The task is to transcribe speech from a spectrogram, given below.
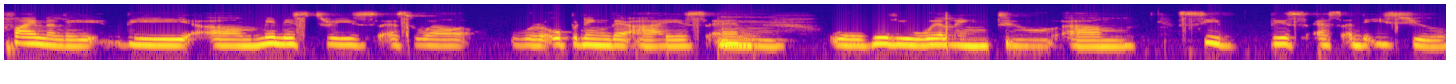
finally the um, ministries as well were opening their eyes and mm. were really willing to um, see this as an issue.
